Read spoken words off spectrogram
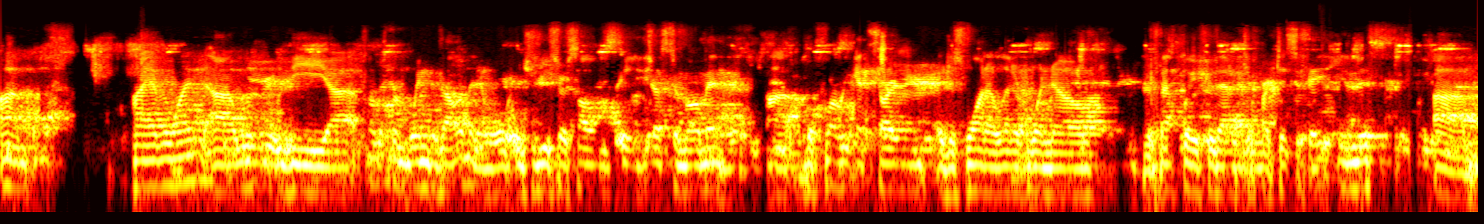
Um, hi, everyone. Uh, we're the, uh, folks from Winn Development and we'll introduce ourselves in just a moment. Uh, before we get started, I just want to let everyone know the best way for them to participate in this. Um,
